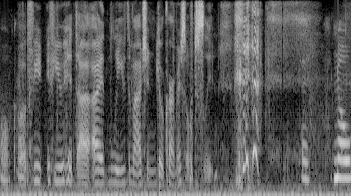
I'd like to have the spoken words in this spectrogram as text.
Oh crap. Oh, if you if you hit that, I'd leave the match and go cry myself to sleep. Okay. No.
